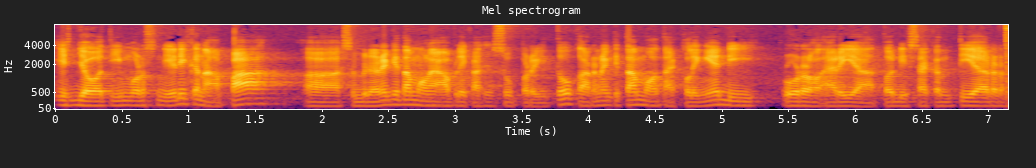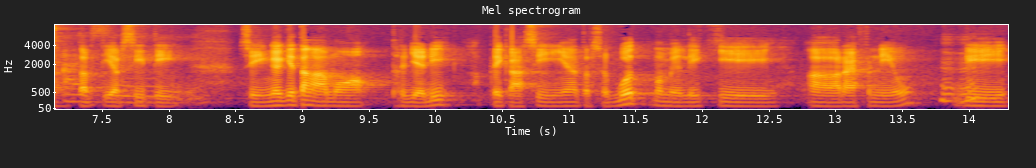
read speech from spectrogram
Jawa Timur sendiri kenapa Uh, sebenarnya kita mulai aplikasi super itu karena kita mau tacklingnya di rural area atau di second tier, third tier city sehingga kita nggak mau terjadi aplikasinya tersebut memiliki uh, revenue di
